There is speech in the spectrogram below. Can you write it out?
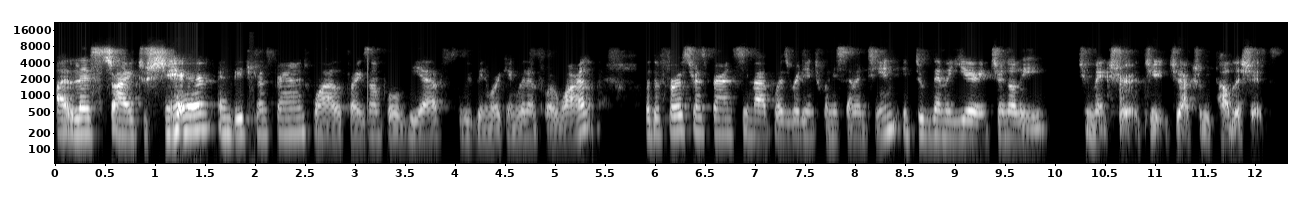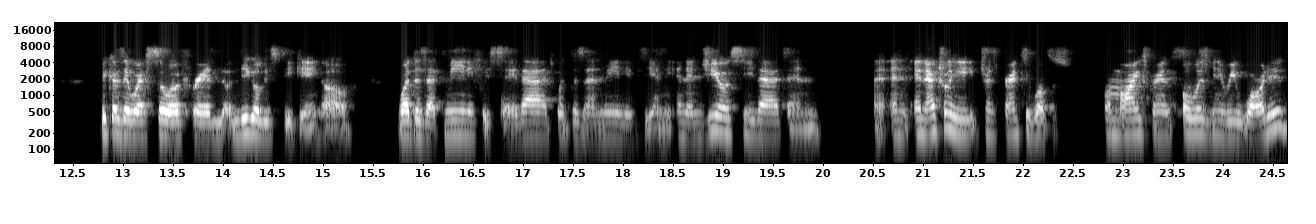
are less shy to share and be transparent, while, for example, VF, we've been working with them for a while, but the first transparency map was ready in 2017. It took them a year internally to make sure to, to actually publish it. because they were so afraid, legally speaking, of what does that mean if we say that? What does that mean if the an NGO see that? And and and actually, transparency was, from our experience, always been rewarded,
